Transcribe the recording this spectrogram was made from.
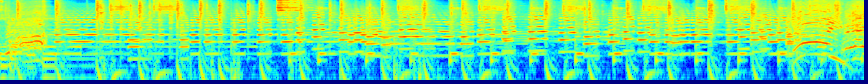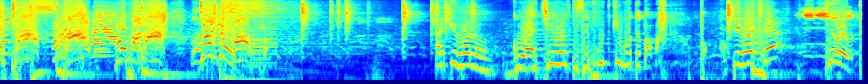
আর কি হলো? গুয়াইছে বলতেছে ফুটকি মতে বাবা। কি হয়েছে?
